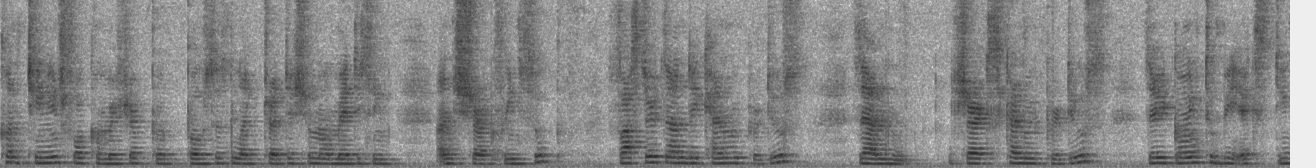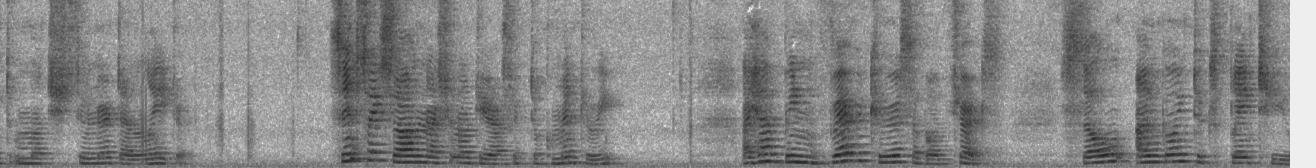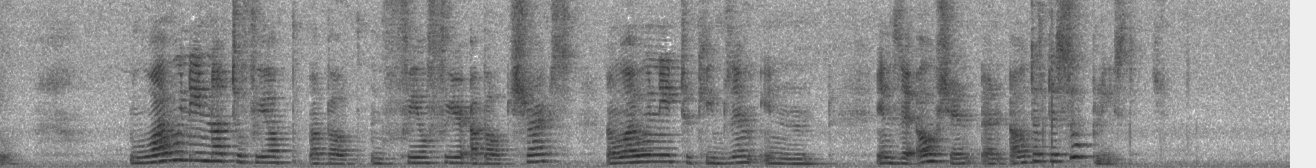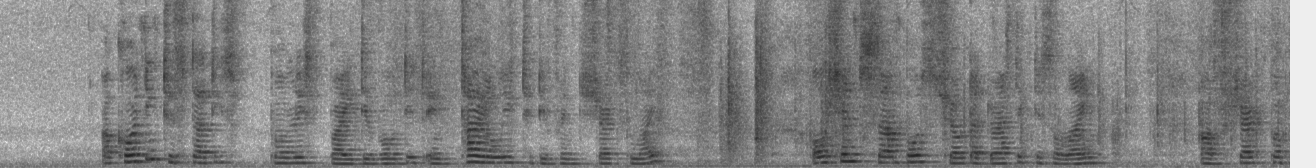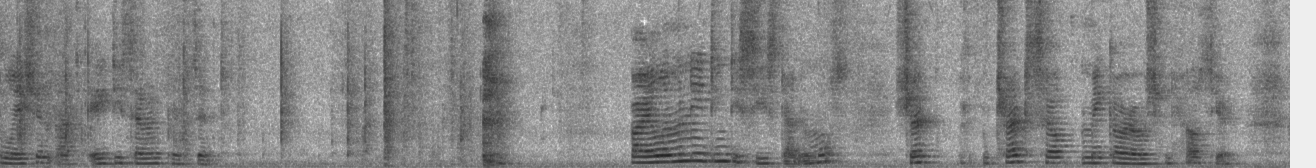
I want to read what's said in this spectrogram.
continues for commercial purposes like traditional medicine and shark fin soup, faster than they can reproduce, than sharks can reproduce, they're going to be extinct much sooner than later. Since I saw a National Geographic documentary, I have been very curious about sharks. So I'm going to explain to you why we need not to fear about feel fear about sharks and why we need to keep them in in the ocean and out of the soup list. According to studies published by devoted entirely to different sharks' life, ocean samples showed a drastic decline of shark population at 87%. By eliminating diseased animals, shark, sharks help make our ocean healthier.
